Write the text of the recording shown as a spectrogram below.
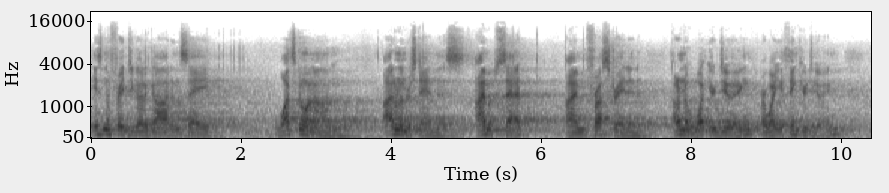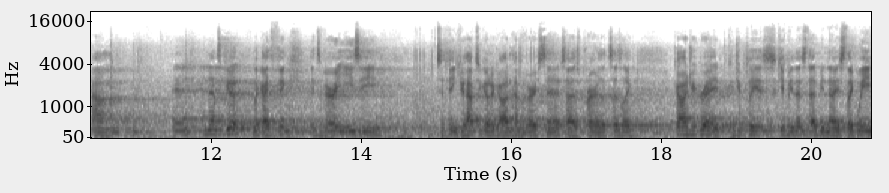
isn't afraid to go to God and say, "What's going on? I don't understand this. I'm upset. I'm frustrated. I don't know what you're doing or what you think you're doing." Um, and, and that's good. Like I think it's very easy to think you have to go to God and have a very sanitized prayer that says like, God, you're great. Could you please give me this? That'd be nice. Like we,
